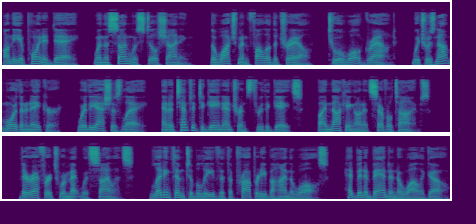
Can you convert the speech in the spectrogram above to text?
On the appointed day, when the sun was still shining, the watchman followed the trail to a walled ground, which was not more than an acre, where the ashes lay, and attempted to gain entrance through the gates by knocking on it several times. Their efforts were met with silence, letting them to believe that the property behind the walls had been abandoned a while ago.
